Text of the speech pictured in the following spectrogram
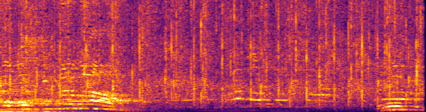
Thank you.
